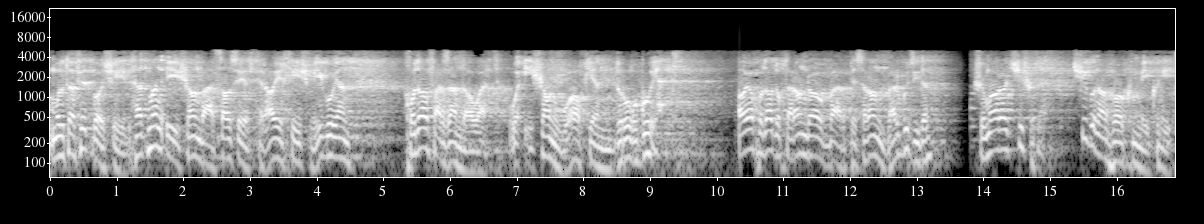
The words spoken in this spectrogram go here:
ملتفت باشید حتما ایشان به اساس افترای خیش می‌گویند خدا فرزند آورد و ایشان واقعا دروغ گویند آیا خدا دختران را بر پسران برگزیده؟ شما را چی شده؟ چی گناه حکم می کنید؟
